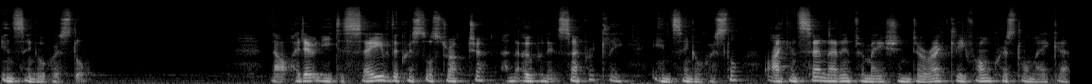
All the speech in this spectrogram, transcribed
in SingleCrystal. Now I don't need to save the crystal structure and open it separately in SingleCrystal. I can send that information directly from CrystalMaker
